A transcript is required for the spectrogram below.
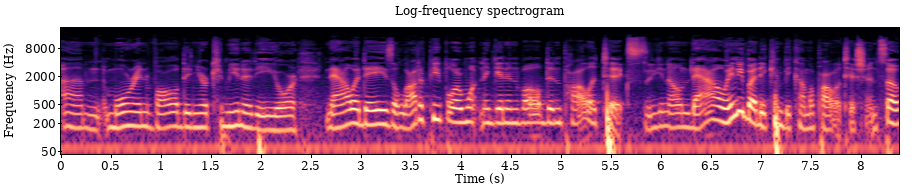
um, more involved in your community. Or nowadays, a lot of people are wanting to get involved in politics. You know, now anybody can become a politician. So,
